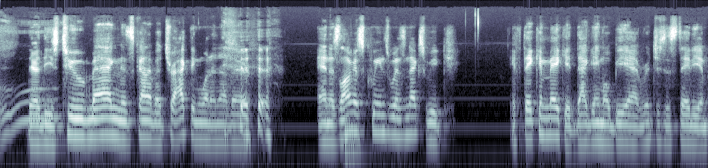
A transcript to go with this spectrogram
Ooh. there are these two magnets kind of attracting one another. and as long as Queens wins next week, if they can make it, that game will be at Richardson Stadium,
